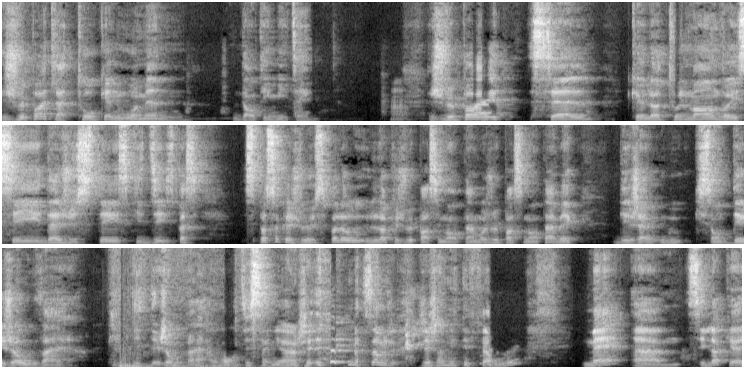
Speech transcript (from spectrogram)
je veux pas être la token woman dans tes meetings. Je veux pas être celle que là tout le monde va essayer d'ajuster ce qu'ils disent parce c'est pas ça que je veux. C'est pas là, là que je veux passer mon temps. Moi, je veux passer mon temps avec des gens qui sont déjà ouverts. Déjà ouverts, mon Dieu Seigneur, j'ai- me semble j'ai- jamais été fermé. Mais euh, c'est là qu'il y a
